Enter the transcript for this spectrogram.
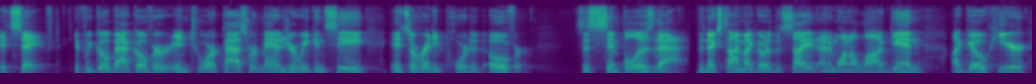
it's saved. If we go back over into our password manager, we can see it's already ported over. It's as simple as that. The next time I go to the site and I want to log in, I go here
